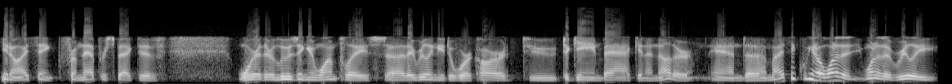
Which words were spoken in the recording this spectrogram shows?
you know, I think from that perspective where they're losing in one place, uh, they really need to work hard to to gain back in another. And um, I think you know one of the one of the really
